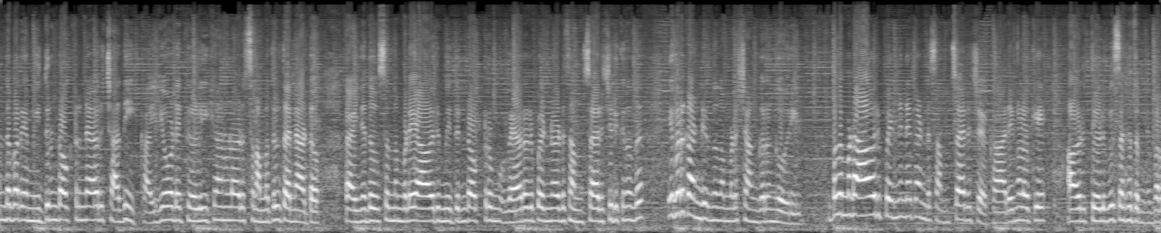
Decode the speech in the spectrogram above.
എന്താ പറയുക മിഥുൻ ഡോക്ടറിന്റെ ആ ഒരു ചതി കയ്യോടെ തെളിയിക്കാനുള്ള ഒരു ശ്രമത്തിൽ തന്നെ കേട്ടോ കഴിഞ്ഞ ദിവസം നമ്മുടെ ആ ഒരു മിഥുൻ ഡോക്ടറും വേറൊരു പെണ്ണോട് സംസാരിച്ചിരിക്കുന്നത് ഇവർ കണ്ടിരുന്നു നമ്മുടെ ശങ്കറും ഗൗരിയും. അപ്പോൾ നമ്മുടെ ആ ഒരു പെണ്ണിനെ കണ്ട് സംസാരിച്ച് കാര്യങ്ങളൊക്കെ ആ ഒരു തെളിവ് സഹിതം ഇവർ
